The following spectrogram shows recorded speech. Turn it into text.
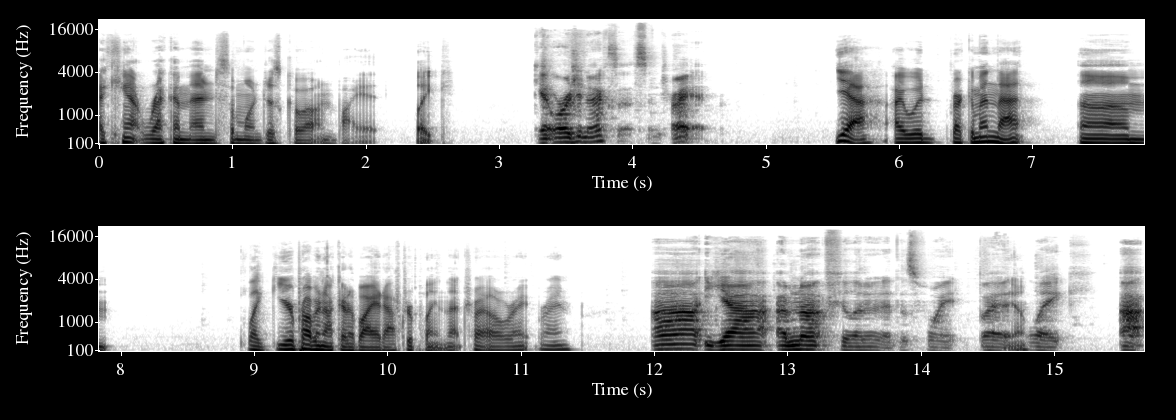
I can't recommend someone just go out and buy it. Like get Origin Access and try it. yeah, I would recommend that. Um. Like you're probably not going to buy it after playing that trial, right, Brian? Uh yeah, I'm not feeling it at this point, but Yeah. like uh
